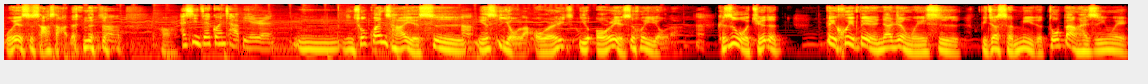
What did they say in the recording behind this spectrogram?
我也是傻傻的那种。好，还是你在观察别人？嗯，你说观察也是，也是有了，偶尔有，偶尔也是会有了。可是我觉得被会被人家认为是比较神秘的，多半还是因为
